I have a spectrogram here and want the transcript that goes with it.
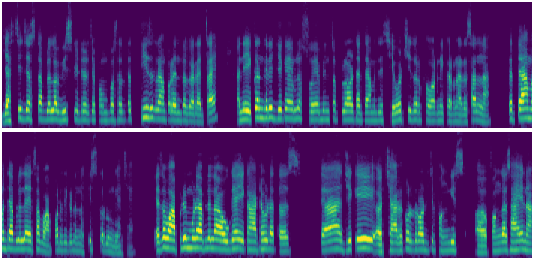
जास्तीत जास्त आपल्याला वीस लिटरचे पंप असेल तर तीस ग्रामपर्यंत करायचा आहे आणि एकंदरीत जे काही आपलं सोयाबीनचा प्लॉट आहे, त्यामध्ये शेवटची जर फवारणी करणार असाल ना, तर त्यामध्ये आपल्याला याचा वापर तिकडे नक्कीच करून घ्यायचा आहे. याच्या वापरीमुळे आपल्याला अवघ्या एका आठवड्यातच त्या जे काही चारकोल रॉडचे फंगिस फंगस आहे ना,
